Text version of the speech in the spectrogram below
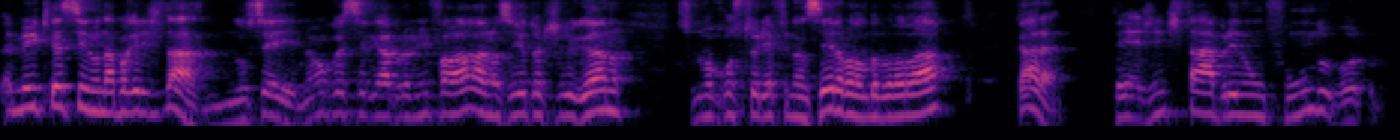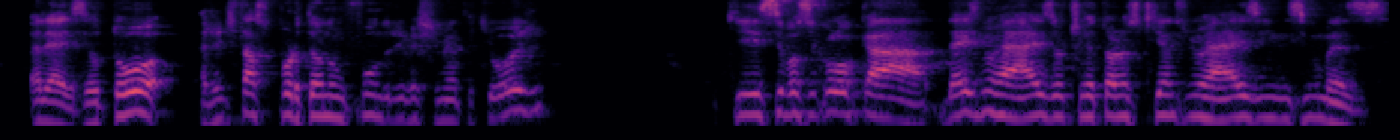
é meio que assim, não dá para acreditar. Não sei. Não é uma coisa você ligar para mim e falar, ah, não sei, eu tô te ligando, sou numa consultoria financeira, blá blá blá blá. Cara, tem, a gente está abrindo um fundo. Aliás, eu tô. A gente está suportando um fundo de investimento aqui hoje. Que se você colocar 10 mil reais, eu te retorno os 500 mil reais em cinco meses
